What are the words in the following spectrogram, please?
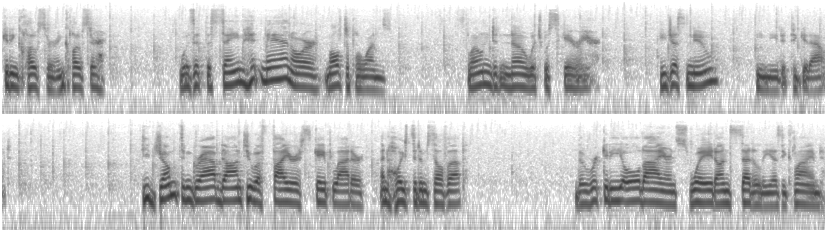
getting closer and closer. Was it the same hitman or multiple ones? Sloan didn't know which was scarier. He just knew he needed to get out. He jumped and grabbed onto a fire escape ladder and hoisted himself up. The rickety old iron swayed unsteadily as he climbed.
